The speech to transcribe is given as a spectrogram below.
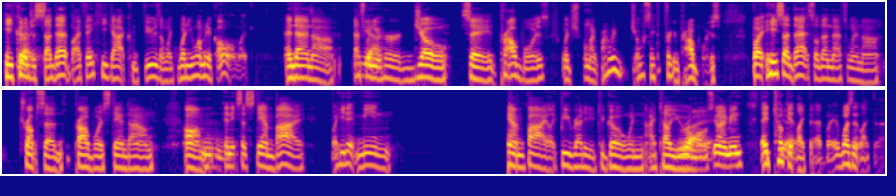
He could have right. just said that, but I think he got confused. I'm like, what do you want me to call him? Like, and then uh that's yeah. when you heard Joe say Proud Boys, which I'm like, why would Joe say the freaking Proud Boys? But he said that, so then that's when uh, Trump said Proud Boys stand down, um, mm-hmm. and he said stand by, but he didn't mean stand by, like be ready to go when I tell you right. almost. You know what I mean? They took yeah. it like that, but it wasn't like that.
